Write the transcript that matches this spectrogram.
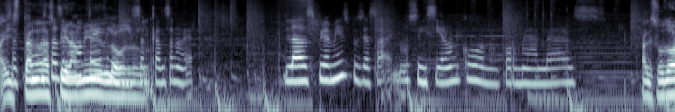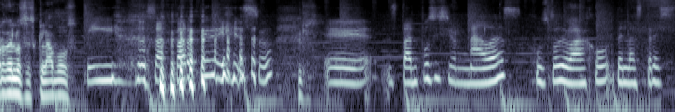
Ahí o sea, están las pirámides, y se alcanzan a ver. Las pirámides, pues ya saben, ¿no? Se hicieron conforme a las... Al sudor de los esclavos. Sí, o sea, aparte de eso, eh, están posicionadas justo debajo de las tres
